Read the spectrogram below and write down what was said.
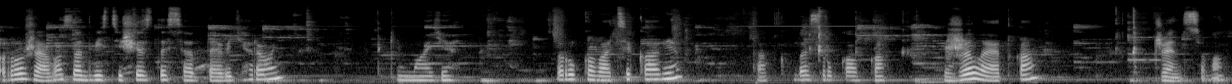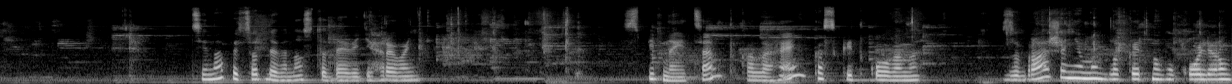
рожева за 269 гривень. Такі має рукава цікаві. Так, без рукавка жилетка джинсова. Ціна 599 гривень. Спідниця така легенька з квітковими зображеннями блакитного кольору.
